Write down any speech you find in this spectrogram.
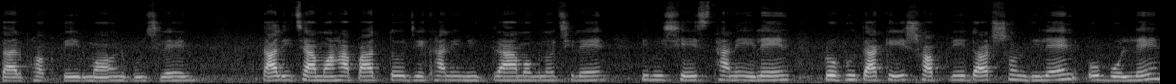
তার ভক্তের মন বুঝলেন। তালিচা মহাপাত্র যেখানে নিদ্রামগ্ন ছিলেন, তিনি সে স্থানে এলেন। প্রভু তাকে স্বপ্নে দর্শন দিলেন ও বললেন,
